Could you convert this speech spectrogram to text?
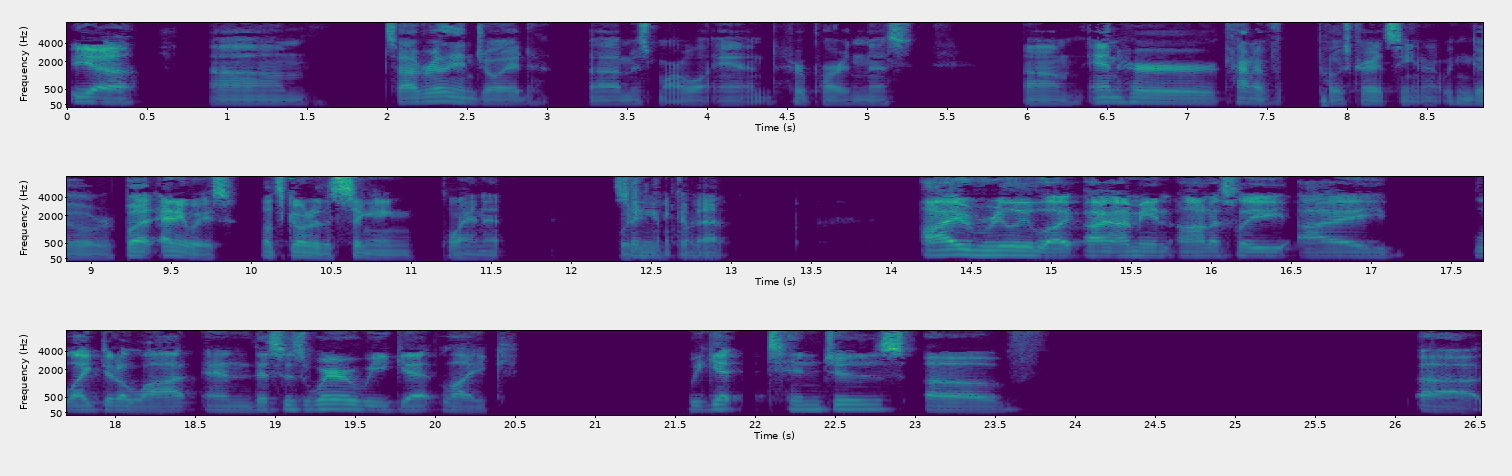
Yeah. Um so I've really enjoyed uh Miss Marvel and her part in this. Um and her kind of post credit scene that we can go over. But anyways, let's go to the singing planet. What do you think of that? I really like I, I mean honestly I liked it a lot. And this is where we get like we get tinges of uh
